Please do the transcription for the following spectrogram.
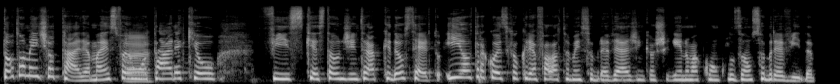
totalmente otária, mas foi É. uma otária que eu fiz questão de entrar porque deu certo. E outra coisa que eu queria falar também sobre a viagem, que eu cheguei numa conclusão sobre a vida.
